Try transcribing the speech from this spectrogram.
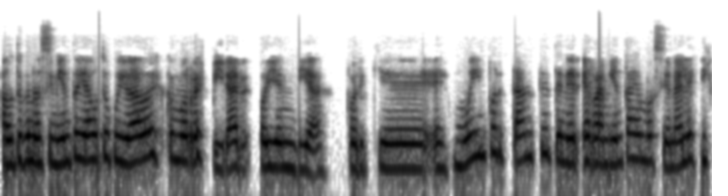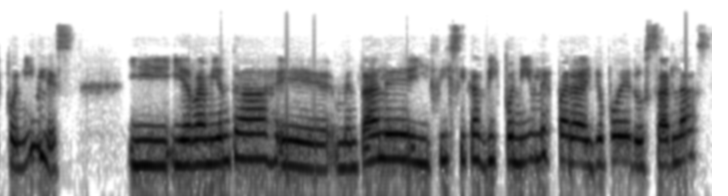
autoconocimiento y autocuidado, es como respirar hoy en día porque es muy importante tener herramientas emocionales disponibles y, herramientas eh, mentales y físicas disponibles para yo poder usarlas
